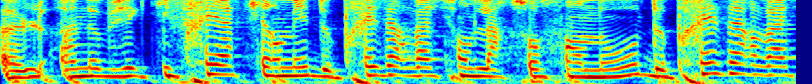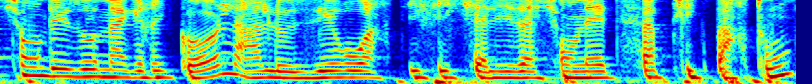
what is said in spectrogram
un objectif réaffirmé de préservation de la ressource en eau, de préservation des zones agricoles. Hein, le zéro artificialisation nette s'applique partout.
